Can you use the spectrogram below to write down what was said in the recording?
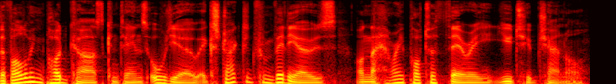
The following podcast contains audio extracted from videos on the Harry Potter Theory YouTube channel.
